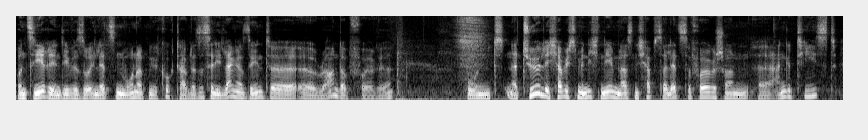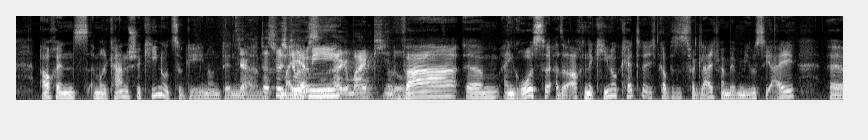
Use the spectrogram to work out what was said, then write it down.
und Serien, die wir so in den letzten Monaten geguckt haben. Das ist ja die lang ersehnte äh, Roundup-Folge. Und natürlich habe ich es mir nicht nehmen lassen. Ich habe es der letzte Folge schon äh, angeteased, auch ins amerikanische Kino zu gehen. Und in ja, ähm, Miami war ähm, ein große, also auch eine Kinokette. Ich glaube, es ist vergleichbar mit dem UCI äh,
